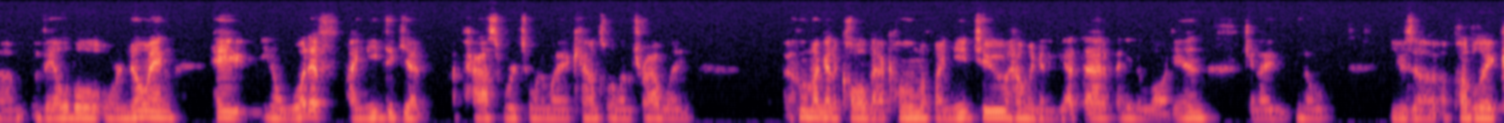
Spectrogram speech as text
um, available, or knowing, hey, you know, what if I need to get a password to one of my accounts while I'm traveling? Who am I going to call back home if I need to? How am I going to get that if I need to log in? Can I, you know, use a, a public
